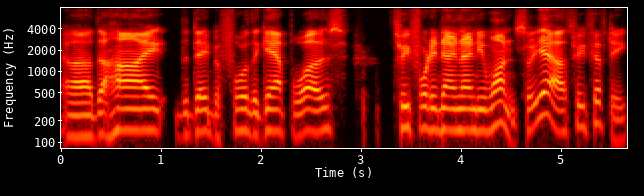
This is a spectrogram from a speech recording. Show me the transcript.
Uh, the high the day before the gap was 349.91 so yeah 350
